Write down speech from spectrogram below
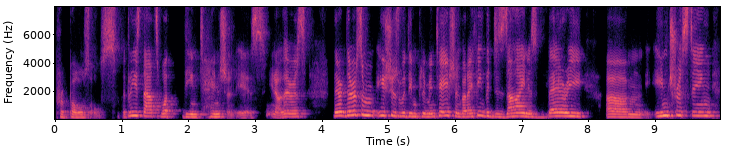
proposals. At least that's what the intention is. You know, there's there, there are some issues with implementation, but I think the design is very um, interesting.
